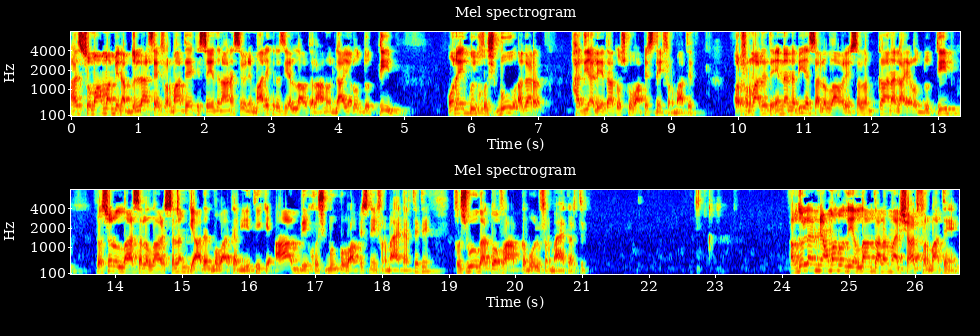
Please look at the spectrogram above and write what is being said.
حضرت سمامہ بن عبداللہ سے فرماتے ہیں کہ سیدنا انس بن مالک رضی اللہ تعالیٰ عنہ لا يرد الطیب، انہیں کوئی خوشبو اگر ہدیہ دیتا تو اس کو واپس نہیں فرماتے۔ تھے اور فرماتے تھے، ان نبی صلی اللہ علیہ وسلم کان لا يرد الطیب رسول اللہ صلی اللہ علیہ وسلم کی عادت مبارکہ بھی یہ تھی کہ آپ بھی خوشبو کو واپس نہیں فرمایا کرتے تھے، خوشبو کا تحفہ آپ قبول فرمایا کرتے۔ عبداللہ ابن عمر رضی اللہ تعالیٰ عنہ ارشاد فرماتے ہیں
